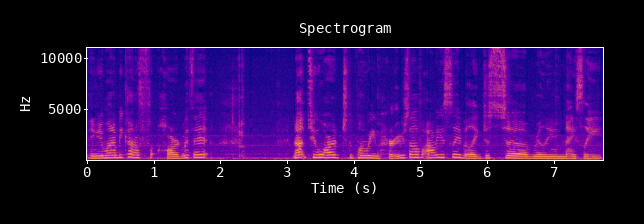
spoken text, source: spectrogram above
And you want to be kind of hard with it not too hard to the point where you hurt yourself, obviously, but like just to really nicely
